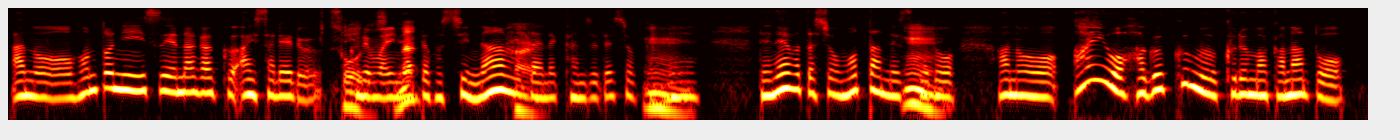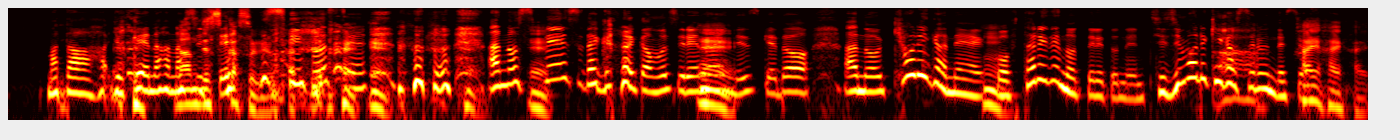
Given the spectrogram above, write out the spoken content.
あの本当に末永く愛される車になってほしいな、ね、みたいな感じでしょうかね。はい、でね私思ったんですけど、あの愛を育む車かなとまた余計な話してすいません あのスペースだからかもしれないんですけど、あの距離がねこう二人で乗ってるとね縮まる気がするんですよ。はいはいはい。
